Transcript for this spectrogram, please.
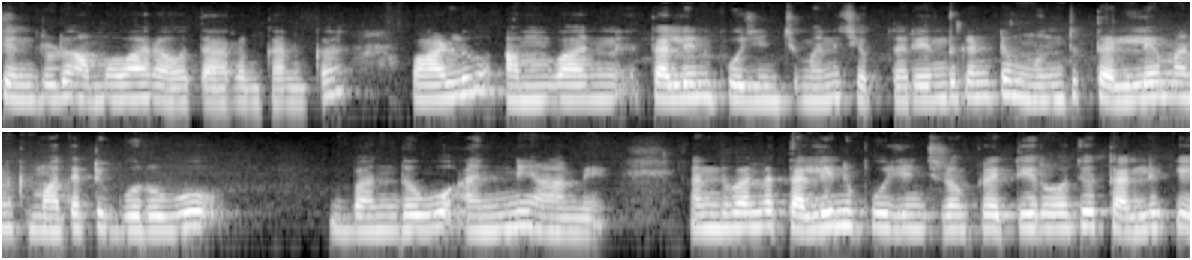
చంద్రుడు అమ్మవారు అవతారం కనుక వాళ్ళు అమ్మవారిని తల్లిని పూజించమని చెప్తారు. ఎందుకంటే ముందు తల్లే మనకి మొదటి గురువు బంధువు అన్నీ ఆమె. అందువల్ల తల్లిని పూజించడం ప్రతిరోజు తల్లికి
